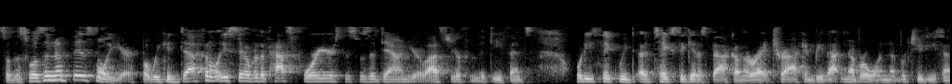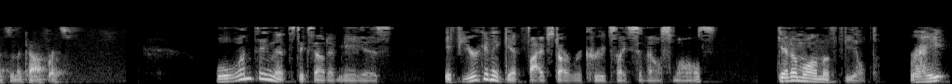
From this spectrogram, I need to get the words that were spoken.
So this was an abysmal year, but we could definitely say over the past four years, this was a down year last year from the defense. What do you think we, it takes to get us back on the right track and be that number one, number two defense in the conference? Well, one thing that sticks out at me is if you're going to get five star recruits like Sav'ell Smalls, get them on the field, right?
